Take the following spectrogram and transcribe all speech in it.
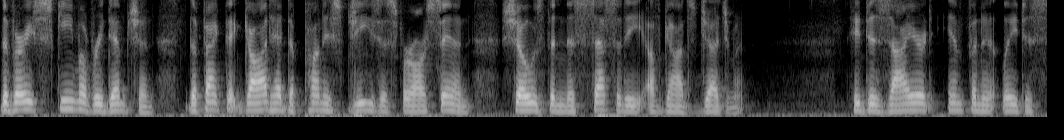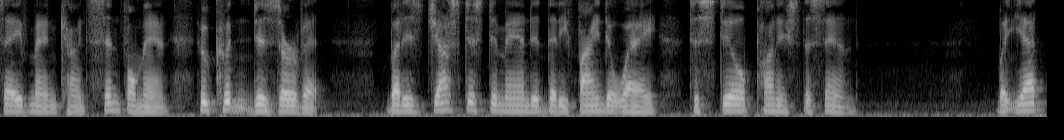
The very scheme of redemption, the fact that God had to punish Jesus for our sin shows the necessity of God's judgment. He desired infinitely to save mankind, sinful man who couldn't deserve it, but his justice demanded that he find a way to still punish the sin. But yet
